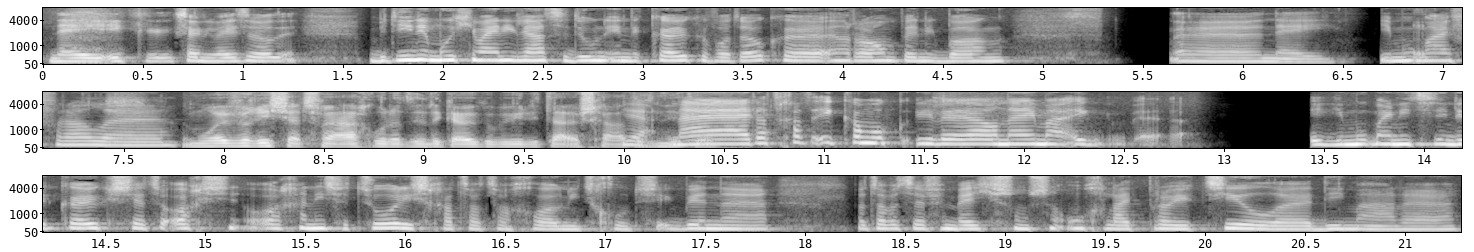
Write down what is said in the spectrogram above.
nee, ik, ik zou niet weten wat. Bedienen moet je mij niet laten doen in de keuken, wordt ook uh, een ramp, ben ik bang. Nee, je moet mij vooral. Uh... Dan moet even Richard vragen hoe dat in de keuken bij jullie thuis gaat. Ja, of niet, nee, hoor. dat gaat. Ik kan ook wel. Nee, maar ik, uh, je moet mij niet in de keuken zetten. Organisatorisch gaat dat dan gewoon niet goed. Ik ben uh, wat dat betreft een beetje soms een ongeleid projectiel die maar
